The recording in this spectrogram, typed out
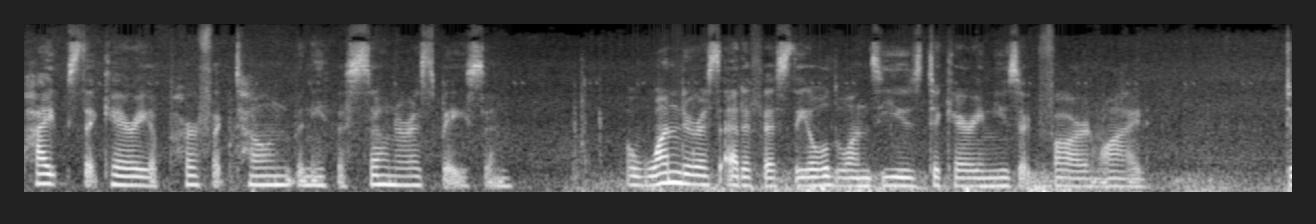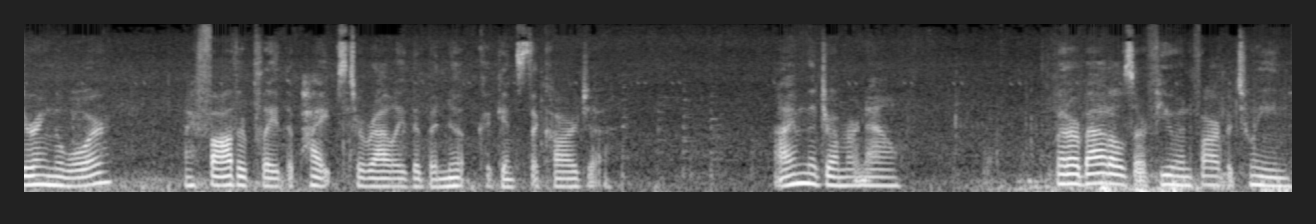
Pipes that carry a perfect tone beneath a sonorous basin. A wondrous edifice the old ones used to carry music far and wide. During the war, my father played the pipes to rally the Banuk against the Carja. I'm the drummer now. But our battles are few and far between.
